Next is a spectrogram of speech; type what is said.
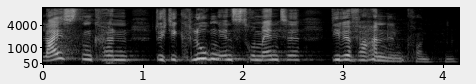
leisten können, durch die klugen Instrumente, die wir verhandeln konnten.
